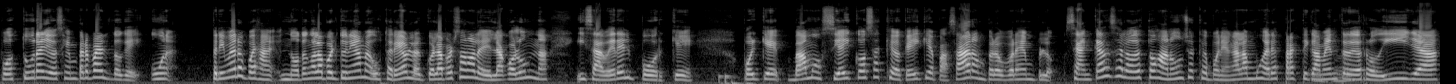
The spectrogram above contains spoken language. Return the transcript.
postura yo siempre parto que una... Primero, pues no tengo la oportunidad, me gustaría hablar con la persona, leer la columna y saber el por qué. Porque, vamos, sí hay cosas que, ok, que pasaron, pero por ejemplo, se han cancelado estos anuncios que ponían a las mujeres prácticamente de rodillas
